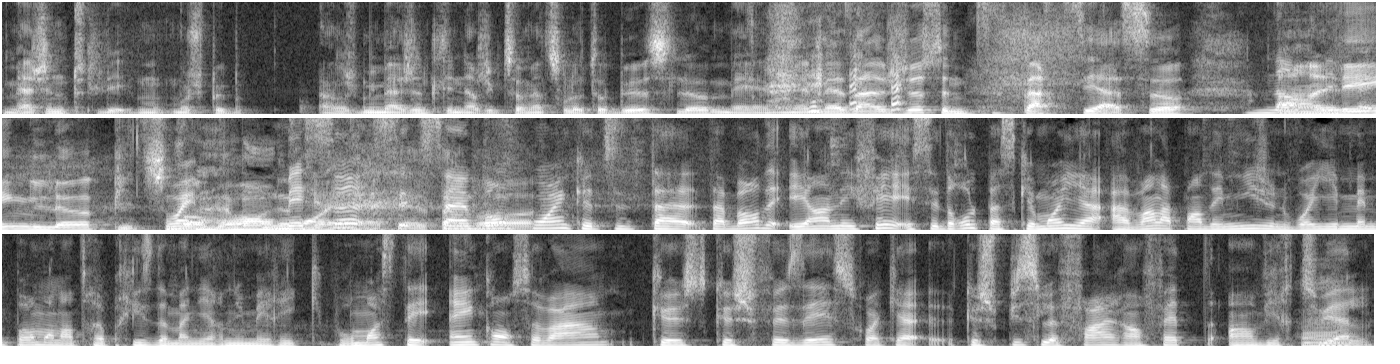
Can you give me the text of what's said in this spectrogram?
Imagine toutes les. Moi, je peux je m'imagine toute l'énergie que tu vas mettre sur l'autobus, là, mais, mais, mais juste une petite partie à ça en ligne, là, puis tu vas voir. mais ça, c'est un bon point que tu abordes. Et en effet, et c'est drôle parce que moi, il y a, avant la pandémie, je ne voyais même pas mon entreprise de manière numérique. Pour moi, c'était inconcevable que ce que je faisais soit que, que, je puisse le faire, en fait, en virtuel.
